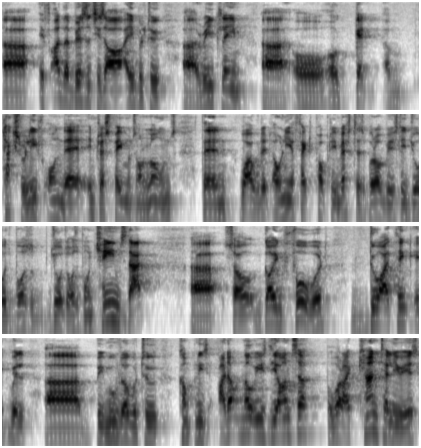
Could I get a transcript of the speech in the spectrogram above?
uh, if other businesses are able to uh, reclaim uh, or, or, get um, tax relief on their interest payments on loans, then why would it only affect property investors? But obviously, George, Bos- George Osborne changed that. Uh, so going forward, do I think it will uh, be moved over to companies? I don't know is the answer, but what I can tell you is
